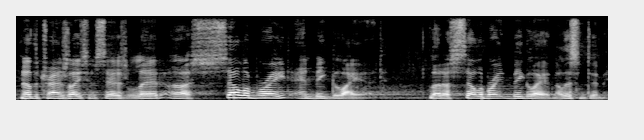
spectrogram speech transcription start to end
Another translation says, Let us celebrate and be glad. Let us celebrate and be glad. Now listen to me.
